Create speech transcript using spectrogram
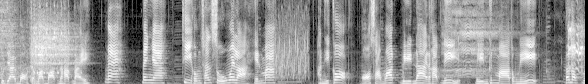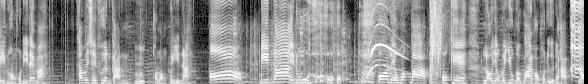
คุณยายบอกจะมาบัฟนะครับไหนไงเป็นไงที่ของฉันสูงไว้ล่ะ เห็นมาอันนี้ก็อ๋อสามารถปีนได้นะครับ นี่ปีนขึ้นมาตรงนี้ แล้วเราปีนของคนนี้ได้ไหมถ้าไม่ใช่เพื่อนกัน ขอลองปีนนะอ๋อปีนได้ดูโอ้โหโอ้เร็วมากๆโอเค เรายังไม่ยุ่งกับบ้านของคนอื่นนะครับ เรา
